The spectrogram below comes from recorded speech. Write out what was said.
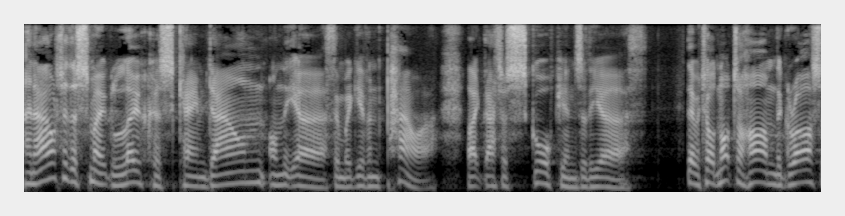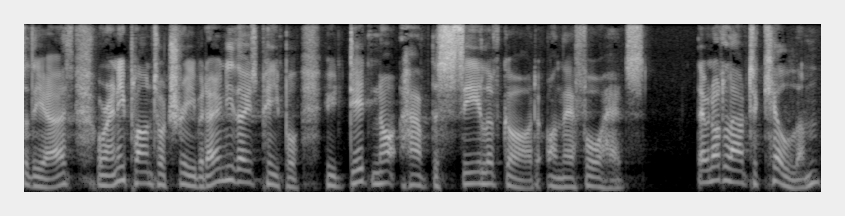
And out of the smoke, locusts came down on the earth and were given power like that of scorpions of the earth. They were told not to harm the grass of the earth or any plant or tree, but only those people who did not have the seal of God on their foreheads. They were not allowed to kill them,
